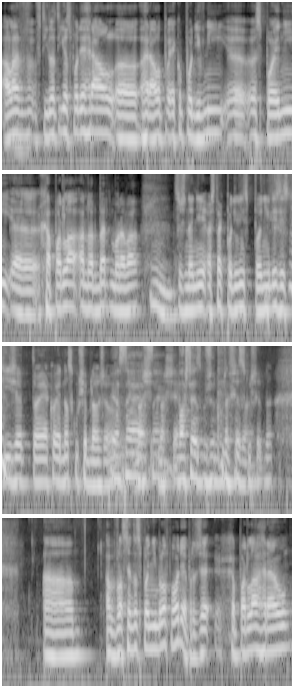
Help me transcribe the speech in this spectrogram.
Ale v, v této hospodě hrál, uh, hrál jako podivný uh, spojení uh, Chapadla a Norbert Morava, hmm. což není až tak podivný spojení, když zjistí, že to je jako jedna zkušebna, že jo? Jasně, Naš, jasně. Naše, vaše zkušebna. Naše zkušebna. A, a vlastně to spojení bylo v pohodě, protože Chapadla hrajou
